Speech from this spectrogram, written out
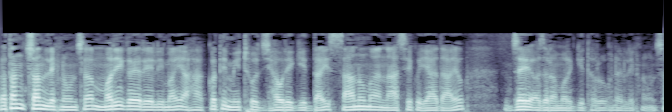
रतन चन्द लेख्नुहुन्छ मरि गए रेलीमै आहा कति मिठो झ्याउरे गीत दाई। सानोमा नाचेको याद आयो। जय अजर अमर गीतहरू भनेर लेख्नुहुन्छ।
